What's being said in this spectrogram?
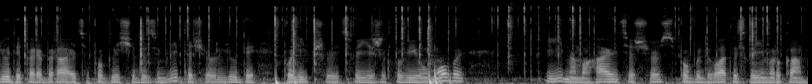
люди перебираються поближче до землі, те, що люди поліпшують свої житлові умови і намагаються щось побудувати своїми руками.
